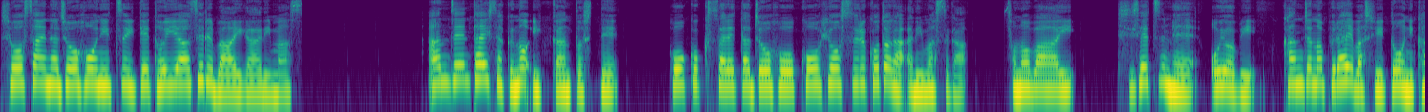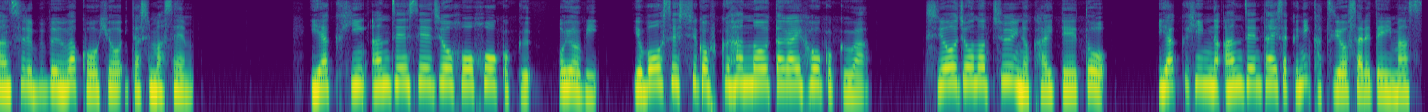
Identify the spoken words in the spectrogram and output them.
詳細な情報について問い合わせる場合があります。安全対策の一環として、報告された情報を公表することがありますが、その場合、施設名及び患者のプライバシー等に関する部分は公表いたしません。医薬品安全性情報報告及び予防接種後副反応疑い報告は、使用上の注意の改定等、医薬品の安全対策に活用されています。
